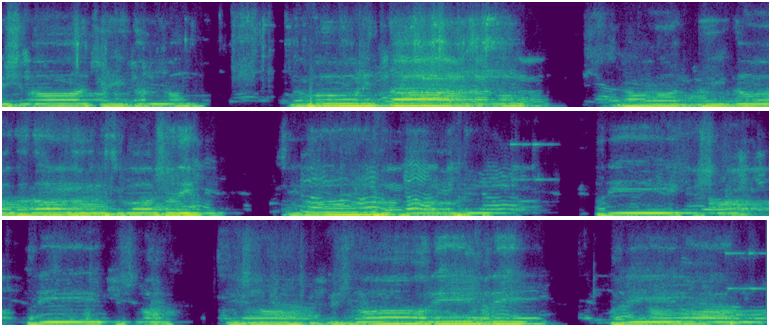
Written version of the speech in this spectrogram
কৃষ্ণ চৈতন্য প্রভু নিত্যানন্দ দ্বৈত গদাধর শিবাশরী শিব হরে কৃষ্ণ হরে কৃষ্ণ কৃষ্ণ কৃষ্ণ, হরে হরে হরে রাম।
